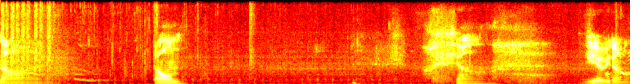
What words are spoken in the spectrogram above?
Nein. Down. Ja. Wir wieder, ne? On,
